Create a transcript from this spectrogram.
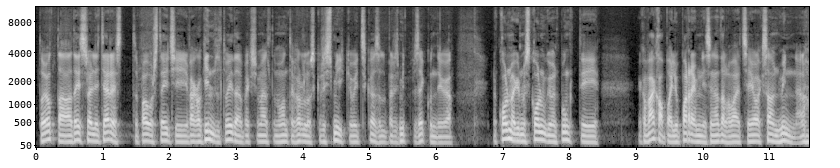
Toyota teist rallit järjest Power Stage'i väga kindlalt võidab, eks ju, mäletame Monte Carlos Chris Meeki võitis ka seal päris mitme sekundiga, no kolmekümnest kolmkümmend punkti ega väga palju paremini see nädalavahetus ei oleks saanud minna, noh,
